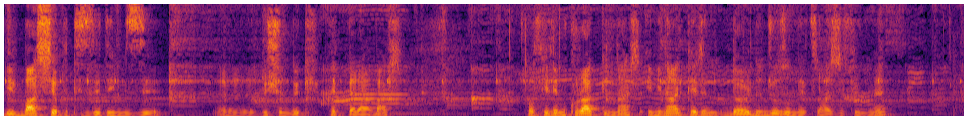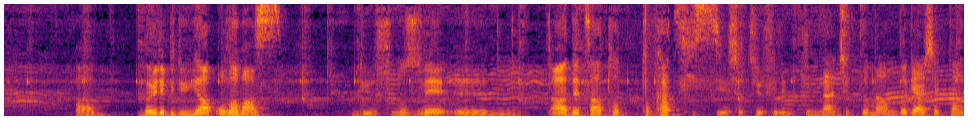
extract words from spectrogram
bir başyapıt izlediğimizi e, düşündük hep beraber. O film Kurak Günler. Emin Alper'in dördüncü uzun metrajlı filmi böyle bir dünya olamaz diyorsunuz ve e, adeta to- tokat hissi yaşatıyor film. Filmden çıktığım anda gerçekten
